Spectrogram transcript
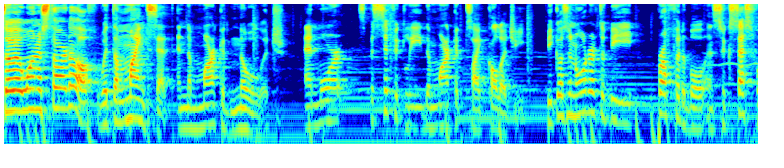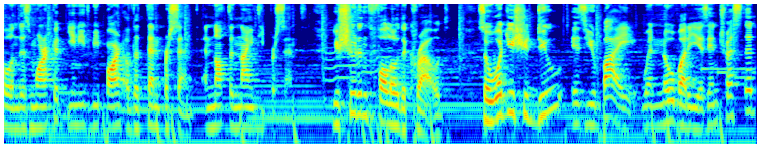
So I want to start off with the mindset and the market knowledge, and more specifically, the market psychology. Because in order to be profitable and successful in this market, you need to be part of the 10% and not the 90%. You shouldn't follow the crowd. So what you should do is you buy when nobody is interested,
